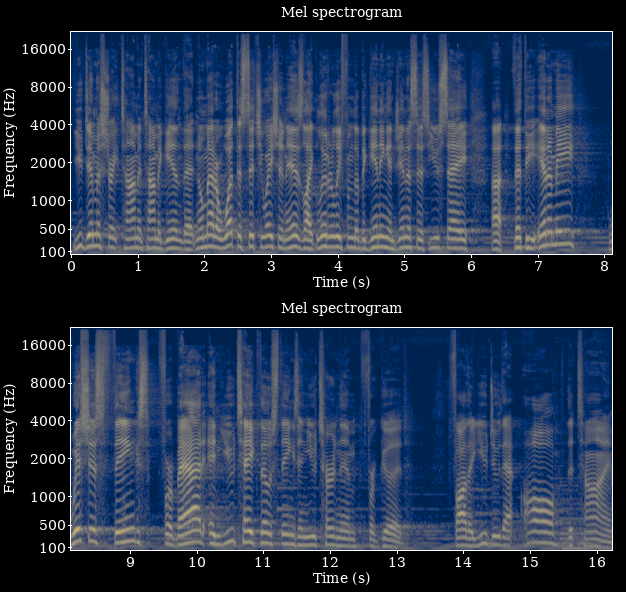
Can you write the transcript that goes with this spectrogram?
You demonstrate time and time again that no matter what the situation is, like literally from the beginning in Genesis, you say uh, that the enemy wishes things for bad, and you take those things and you turn them for good. Father, you do that all the time.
